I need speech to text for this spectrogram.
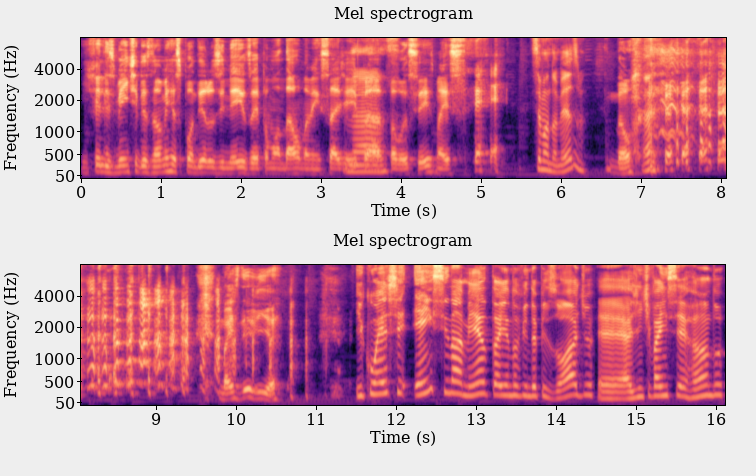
Infelizmente, eles não me responderam os e-mails aí pra mandar uma mensagem aí pra, pra vocês, mas. Você mandou mesmo? Não. mas devia. E com esse ensinamento aí no fim do episódio, é, a gente vai encerrando.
